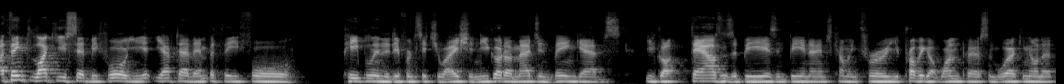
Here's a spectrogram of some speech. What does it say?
I think, like you said before, you you have to have empathy for people in a different situation. You've got to imagine being Gabs. You've got thousands of beers and beer names coming through. You've probably got one person working on it.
